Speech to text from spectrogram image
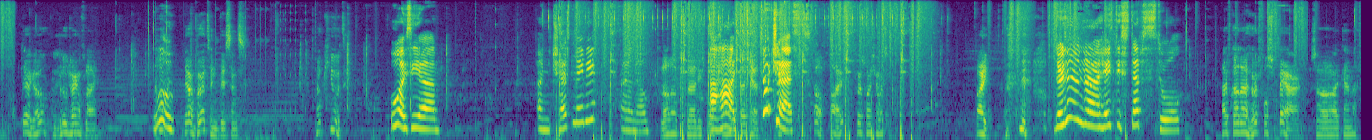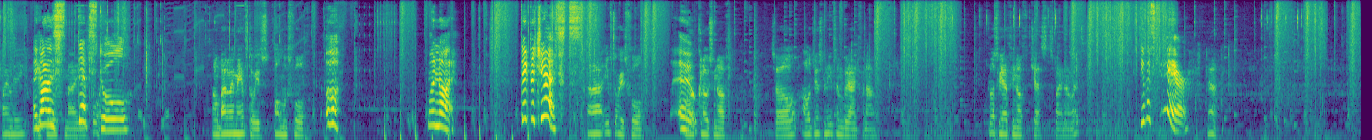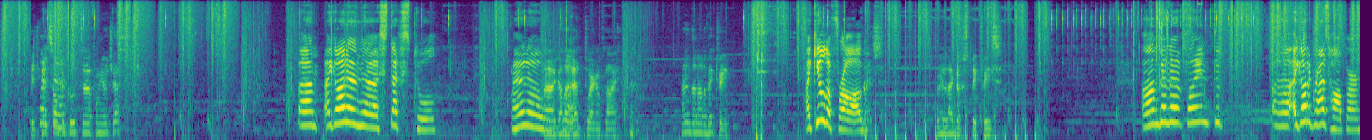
there you go. A blue dragonfly. Ooh. There are birds in the distance. How cute. Ooh, I see um a chest maybe? I don't know. A lot of uh, these Aha. Two chests! Oh, alright. First one's yours. Hi. There's an uh, hasty step stool. I've got a hurtful spare, so I can finally. I got a step stool. Oh, by the way, my inventory is almost full. Ugh. Why not? Take the chests. Uh, inventory is full. Or Oh. close enough. So I'll just leave them behind for now. Plus we have enough chests by now, right? You have a spare. Yeah. Did you What get that? something good uh, from your chest? Um, I got a uh, step stool. I don't know. Uh, I got a red dragonfly. and another big tree. I killed a frog. Nice. Really like those big trees. I'm gonna find the. Uh, I got a grasshopper.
